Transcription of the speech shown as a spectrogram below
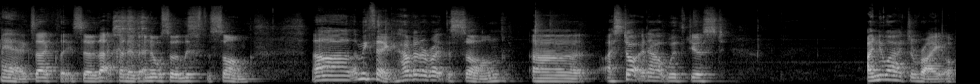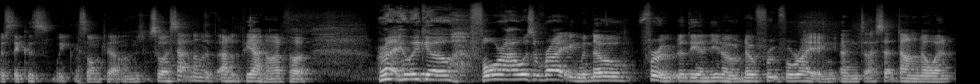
Yeah, exactly. So that kind of, and also it lifts the song. Uh, let me think. How did I write the song? Uh, I started out with just. I knew I had to write, obviously, because weekly song challenge. So I sat down at, the, down at the piano and I thought, right, here we go. Four hours of writing with no fruit at the end, you know, no fruitful writing. And I sat down and I went.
